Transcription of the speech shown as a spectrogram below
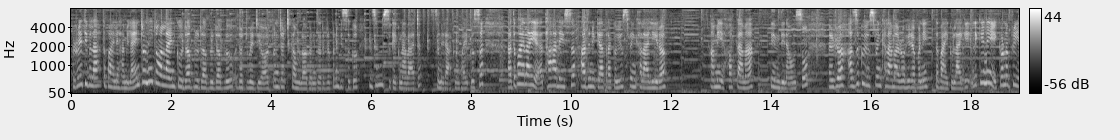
र यति बेला तपाईँले हामीलाई इन्टरनेट अनलाइनको W W W dot radio Arpan dot com login गरेर पनि विश्वको जुनसुकै कुनाबाट सुनिराख्नु भएको छ। तपाईँलाई थाहा नै छ आधुनिक यात्राको यो श्रृङ्खला लिएर हामी हप्तामा तिन दिन आउँछौँ। र आजको यो श्रृङ्खलामा रहेर पनि तपाईँको लागि निकै नै कर्णप्रिय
